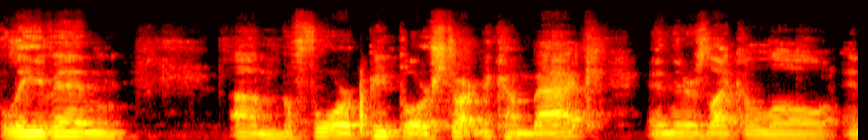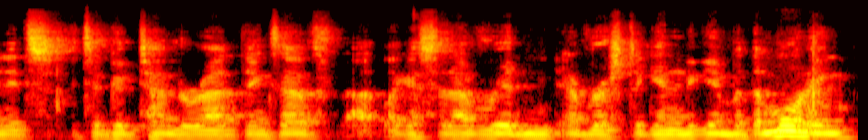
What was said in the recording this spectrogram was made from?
leaving um, before people are starting to come back, and there's like a lull, and it's it's a good time to ride things. I've like I said, I've ridden Everest again and again, but the morning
